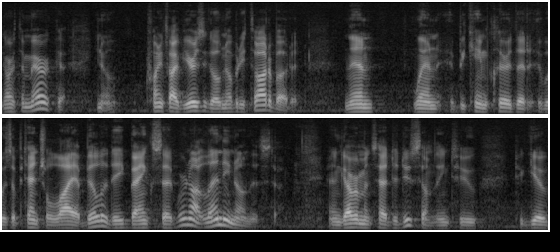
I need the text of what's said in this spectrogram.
North America. You know, 25 years ago, nobody thought about it. And then when it became clear that it was a potential liability, banks said, we're not lending on this stuff. And governments had to do something to, to give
